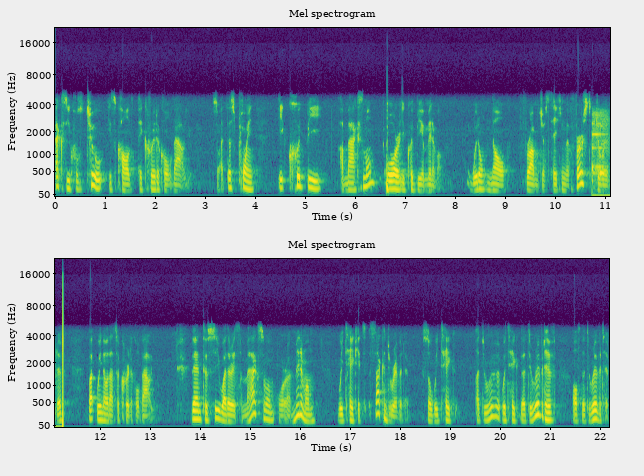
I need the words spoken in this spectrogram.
x equals 2 is called a critical value. So at this point, it could be a maximum or it could be a minimum. We don't know from just taking the first derivative, but we know that's a critical value. Then to see whether it's a maximum or a minimum, we take its second derivative. So we take a derivative, we take the derivative of the derivative,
